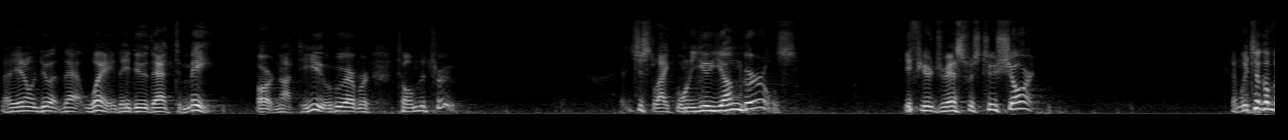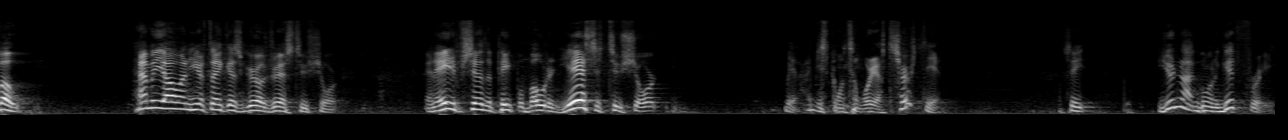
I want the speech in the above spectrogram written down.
Now, they don't do it that way, they do that to me, or not to you, whoever told them the truth. Just like one of you young girls. If your dress was too short, and we took a vote, how many y'all in here think this girl's dress too short? And 80% of the people voted, yes, it's too short. Man, I'm just going somewhere else to church then. See, you're not going to get free.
